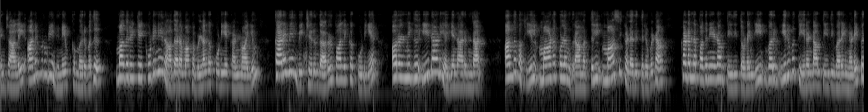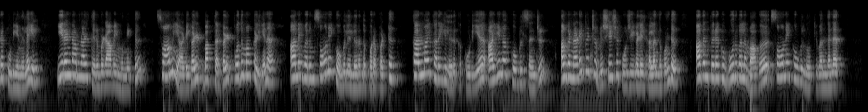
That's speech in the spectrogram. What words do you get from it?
என்றாலே அனைவருடைய நினைவுக்கு வருவது மதுரைக்கு குடிநீர் ஆதாரமாக விளங்கக்கூடிய கண்மாயும் கரைமேல் வீற்றிருந்து அருள் பாலிக்கக்கூடிய அருள்மிகு ஈடாடி ஐயனாரும் தான். அந்த வகையில் மாடக்குளம் கிராமத்தில் மாசி களரி திருவிழா கடந்த பதினேழாம் தேதி தொடங்கி வரும் இருபத்தி இரண்டாம் தேதி வரை நடைபெறக்கூடிய நிலையில் இரண்டாம் நாள் திருவிழாவை முன்னிட்டு சுவாமியாடிகள் பக்தர்கள் பொதுமக்கள் என அனைவரும் சோனை கோவிலிலிருந்து புறப்பட்டு கண்மாய் கரையில் இருக்கக்கூடிய ஐயனார் கோவில் சென்று அங்கு நடைபெற்ற விசேஷ பூஜைகளில் கலந்து கொண்டு அதன் பிறகு ஊர்வலமாக சோனை கோவில் நோக்கி வந்தனர்.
